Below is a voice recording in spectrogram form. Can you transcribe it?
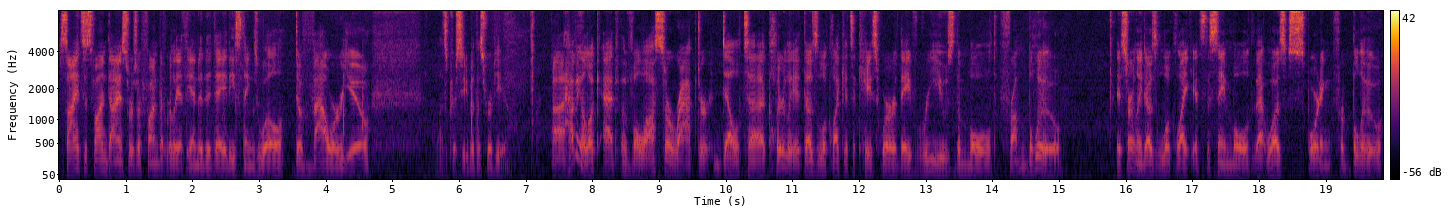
Science is fun, dinosaurs are fun, but really at the end of the day, these things will devour you. Let's proceed with this review. Uh, having a look at Velociraptor Delta, clearly it does look like it's a case where they've reused the mold from Blue. It certainly does look like it's the same mold that was sporting for Blue,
